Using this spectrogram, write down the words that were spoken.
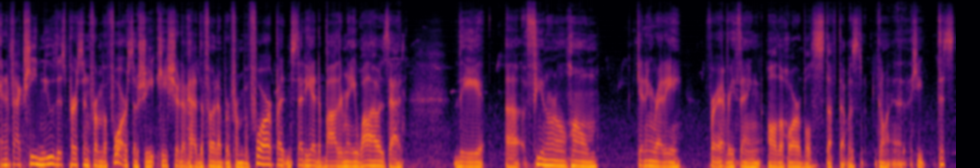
And in fact, he knew this person from before, so she he should have had the phone number from before, but instead he had to bother me while I was at the uh, funeral home getting ready for everything, all the horrible stuff that was going. Uh, he this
